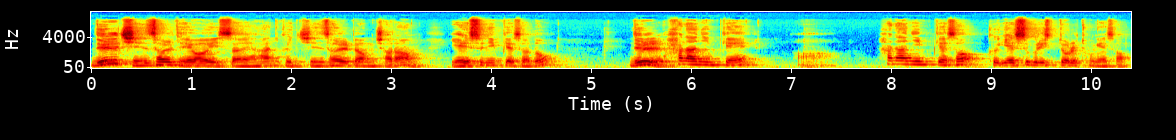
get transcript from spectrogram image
늘 진설되어 있어야 한 그 진설병처럼 예수님께서도 늘 하나님께 어, 하나님께서 그 예수 그리스도를 통해서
